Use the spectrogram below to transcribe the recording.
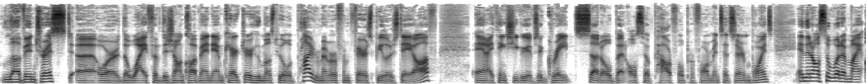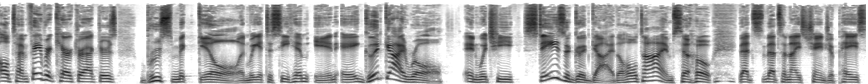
love interest uh, or the wife of the Jean Claude Van Damme character, who most people would probably remember from Ferris Bueller's Day Off. And I think she gives a great, subtle, but also powerful performance at certain points. And then also one of my all time favorite character actors, Bruce McGill. And we get to see him in a good guy role. In which he stays a good guy the whole time, so that's that's a nice change of pace.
